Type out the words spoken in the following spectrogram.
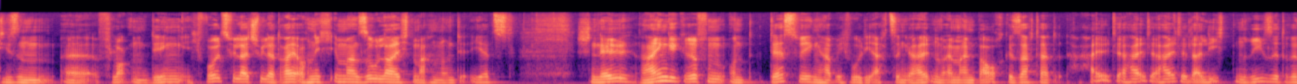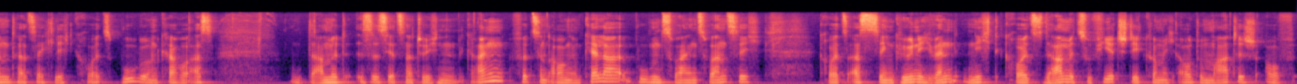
diesem äh, Flocken-Ding. Ich wollte es vielleicht Spieler 3 auch nicht immer so leicht machen, und jetzt schnell reingegriffen, und deswegen habe ich wohl die 18 gehalten, weil mein Bauch gesagt hat, halte, halte, halte, da liegt ein Riese drin, tatsächlich Kreuz, Bube und Karo Ass. Damit ist es jetzt natürlich ein Gang, 14 Augen im Keller, Buben 22, Kreuz Ass 10 König, wenn nicht Kreuz Dame zu viert steht, komme ich automatisch auf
